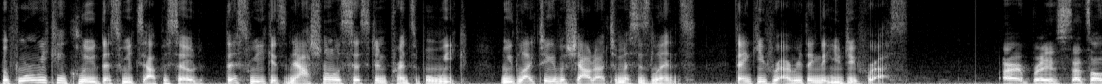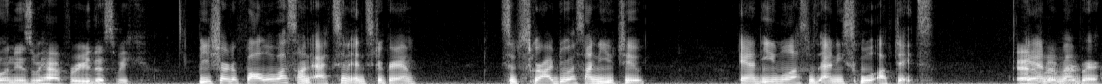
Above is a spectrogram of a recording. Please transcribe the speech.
Before we conclude this week's episode, this week is National Assistant Principal Week. We'd like to give a shout out to Mrs. Linz. Thank you for everything that you do for us. All right, Braves, that's all the news we have for you this week. Be sure to follow us on X and Instagram, subscribe to us on YouTube, and email us with any school updates. And, remember,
